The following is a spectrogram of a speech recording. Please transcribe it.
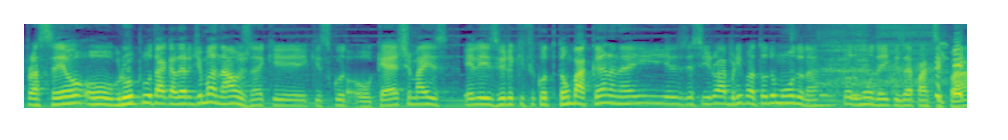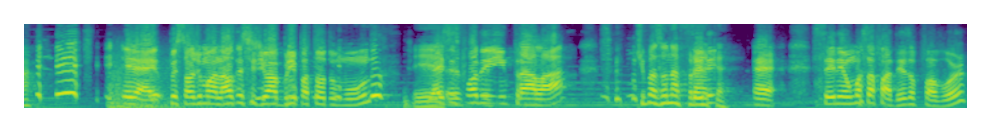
pra ser o, o grupo da galera de Manaus, né? Que, que escuta o cast, mas eles viram que ficou tão bacana, né? E eles decidiram abrir pra todo mundo, né? Todo mundo aí quiser participar. Aí, o pessoal de Manaus decidiu abrir pra todo mundo. E aí vocês podem entrar lá. tipo a Zona Franca. É, sem nenhuma safadeza, por favor.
